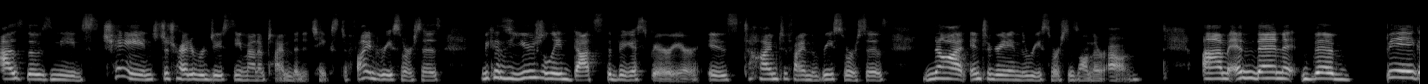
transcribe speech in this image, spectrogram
as those needs change to try to reduce the amount of time that it takes to find resources because usually that's the biggest barrier is time to find the resources, not integrating the resources on their own. Um, and then the big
